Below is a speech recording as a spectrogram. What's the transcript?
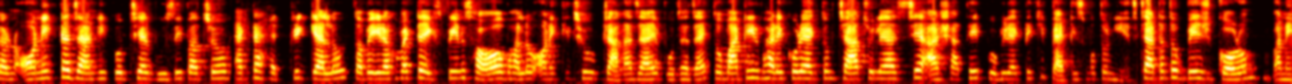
কারণ অনেকটা জার্নি করছি আর বুঝতেই পারছ, একটা হ্যাট্রিক গেল। তবে এরকম একটা এক্সপিরিয়েন্স হওয়াও ভালো, অনেক কিছু জানা যায়, বোঝা যায়। তো মাটির ভারে করে একদম চা চলে আসছে, আর সাথে প্রবীর একটা কি প্যাটিস মতো নিয়েছে। চাটা তো বেশ গরম মানে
